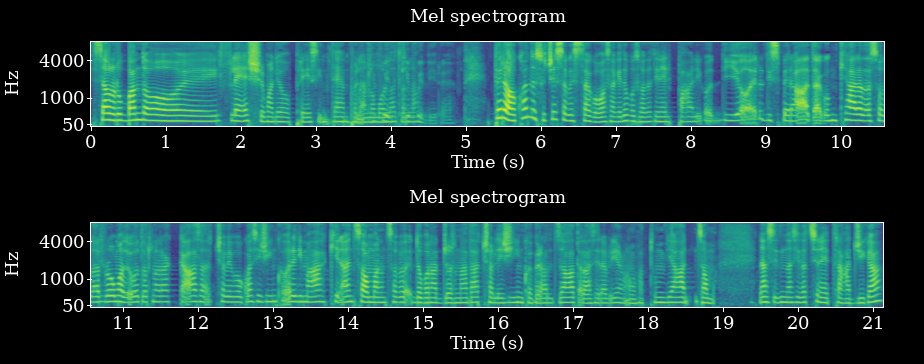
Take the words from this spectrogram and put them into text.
Stavano rubando eh, il flash, ma li ho presi in tempo e hanno che mollato che là. vuoi dire? Però quando è successa questa cosa, che dopo sono andati nel panico, oddio, ero disperata, con Chiara da sola a Roma, dovevo tornare a casa, avevo quasi 5 ore di macchina, insomma, non sapevo, dopo una giornataccia alle 5 per alzata, la sera prima abbiamo fatto un viaggio, insomma, una, una situazione tragica.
